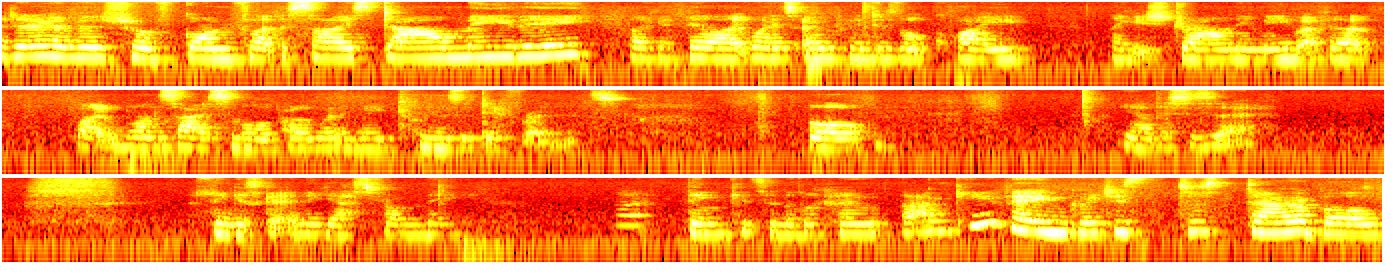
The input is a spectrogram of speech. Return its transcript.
I don't know if it's sort of gone for like the size down maybe. Like I feel like when it's open it does look quite like it's drowning me but I feel like like one size smaller probably would have made tons of difference. But yeah this is it. I think it's getting a yes from me. I think it's another coat that I'm keeping which is just terrible.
